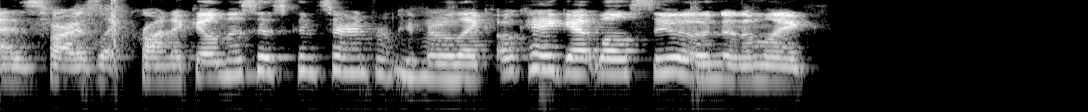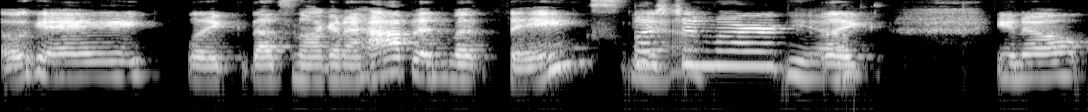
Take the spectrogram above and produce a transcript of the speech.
as far as like chronic illness is concerned when people mm-hmm. are like, "Okay, get well soon." And I'm like, okay, like that's not gonna happen, but thanks? Question yeah. mark. Yeah. Like, you know.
